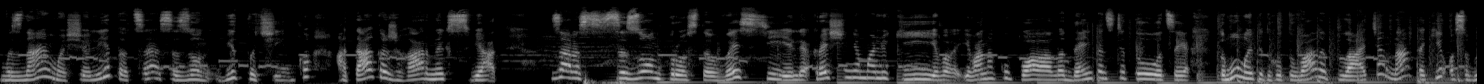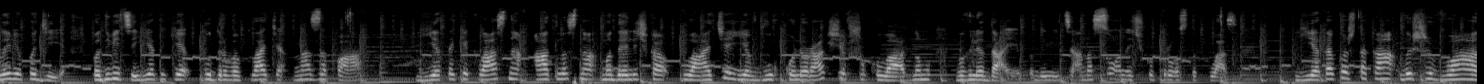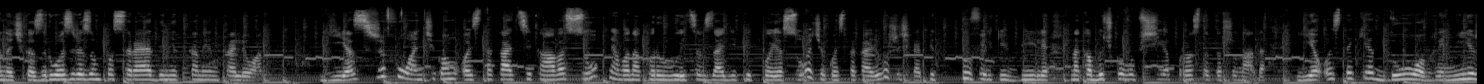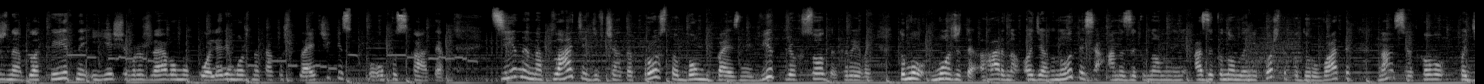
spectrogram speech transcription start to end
Ми знаємо, що літо це сезон відпочинку, а також гарних свят. Зараз сезон просто весілля, хрещення малюків, Івана Купала, День Конституції. Тому ми підготували плаття на такі особливі події. Подивіться, є таке пудрове плаття на запах. Є таке класне атласна моделічка плаття, є в двох кольорах, ще в шоколадному виглядає. Подивіться, а на сонечку просто клас. Є також така вишиваночка з розрізом посередині тканинка льон. Є з шифончиком ось така цікава сукня. Вона коригується взаді під поясочок. Ось така рюшечка, під туфельки в білі на каблучку вообще просто то, що надо. Є ось таке довге, ніжне, блакитне і є ще в рожевому кольорі. Можна також плечики опускати. Ціни на плаття, дівчата, просто бомбезні від 300 гривень. Тому можете гарно одягнутися, а на зекономлені, а зекономлені кошти подарувати на святкову подію.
